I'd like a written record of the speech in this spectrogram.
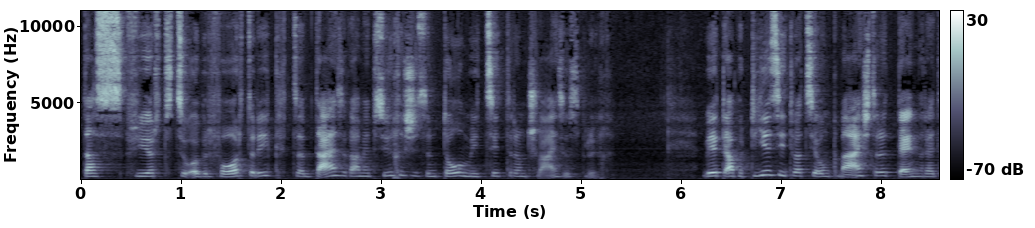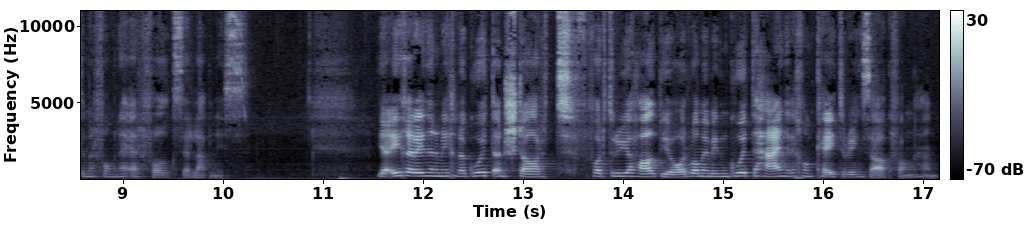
Das führt zu Überforderung, zum Teil sogar mit psychischen Symptomen, mit Zittern und Schweißausbrüchen. Wird aber diese Situation gemeistert, dann reden wir von einem Erfolgserlebnis. Ja, ich erinnere mich noch gut an den Start vor dreieinhalb Jahren, wo wir mit einem guten Heinrich und Caterings angefangen haben.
